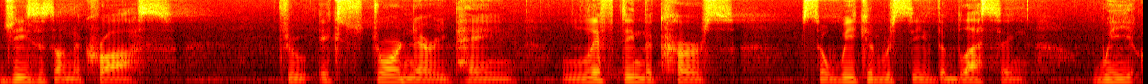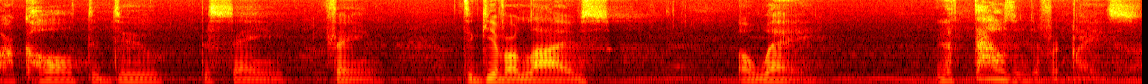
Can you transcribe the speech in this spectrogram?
Jesus on the cross, through extraordinary pain, lifting the curse so we could receive the blessing, we are called to do the same thing, to give our lives away in a thousand different ways.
